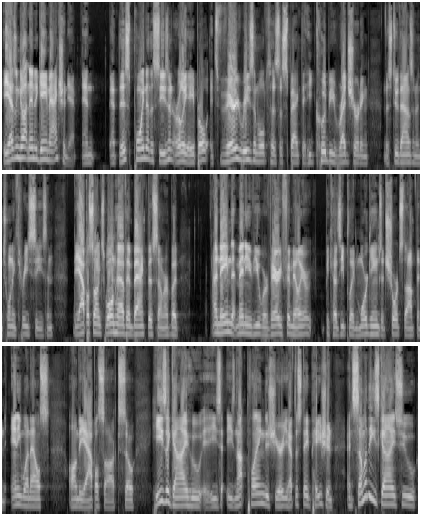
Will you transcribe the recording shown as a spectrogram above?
He hasn't gotten into game action yet. And at this point in the season, early April, it's very reasonable to suspect that he could be redshirting this 2023 season. The Apple Sox won't have him back this summer, but a name that many of you were very familiar because he played more games at shortstop than anyone else on the Apple Sox. So he's a guy who he's he's not playing this year. You have to stay patient. And some of these guys who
